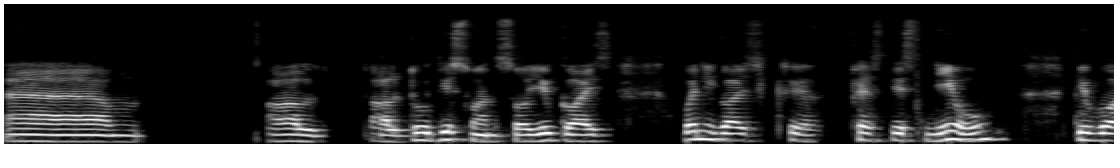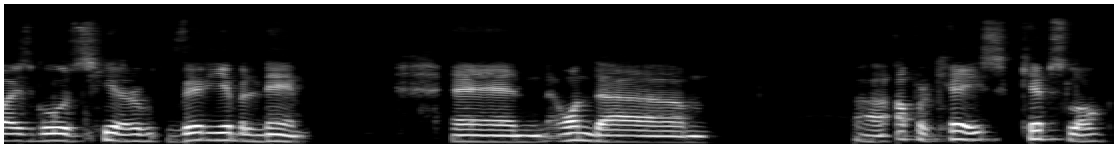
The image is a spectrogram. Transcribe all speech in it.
um, I'll I'll do this one. So you guys when you guys press this new you guys goes here variable name. And on the um, uh, uppercase caps lock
